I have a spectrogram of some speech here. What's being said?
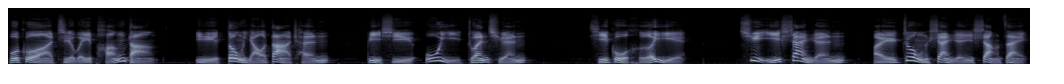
不过只为朋党。”欲动摇大臣，必须诬以专权，其故何也？去一善人，而众善人尚在，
